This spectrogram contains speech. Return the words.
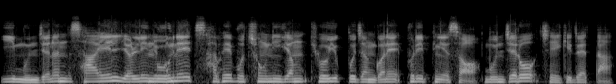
이 문제는 4일 열린 우은혜 사회부총리 겸 교육부 장관의 브리핑에서 문제로 제기됐다.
